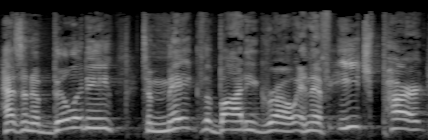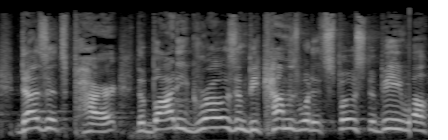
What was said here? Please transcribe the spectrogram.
has an ability to make the body grow. And if each part does its part, the body grows and becomes what it's supposed to be. Well,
